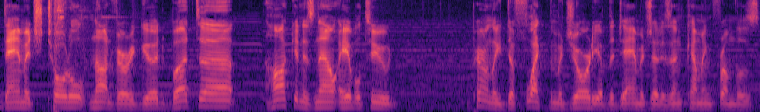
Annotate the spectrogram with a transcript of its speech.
damage total, not very good, but uh, Hakon is now able to apparently deflect the majority of the damage that is incoming from those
